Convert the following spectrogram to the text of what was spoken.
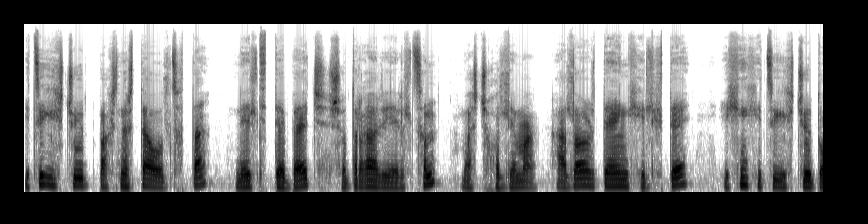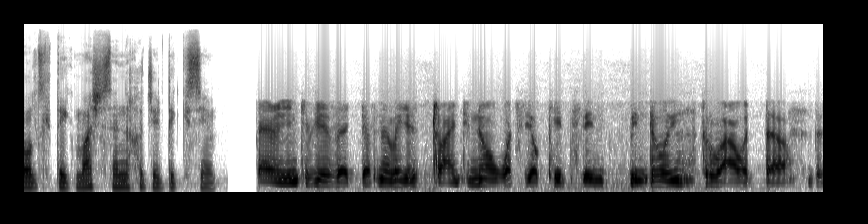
Эцэг эхчүүд багш нартай уулзахдаа нээлттэй байж шударгаар ярилцах нь маш чухал юм а. Алуур дайн хэлэхдээ ихэнх эцэг эхчүүд уулзалтыг маш сонирхож ирдэг гэсэн юм. Parent interviews are definitely trying to know what your kids been doing throughout the, the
